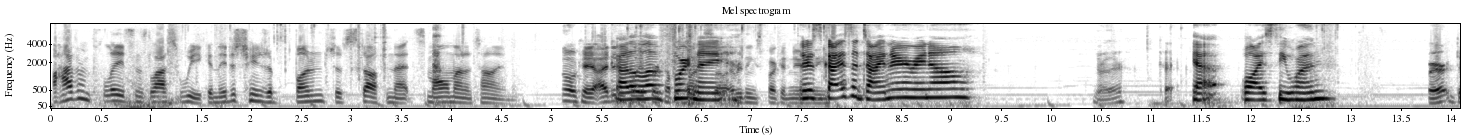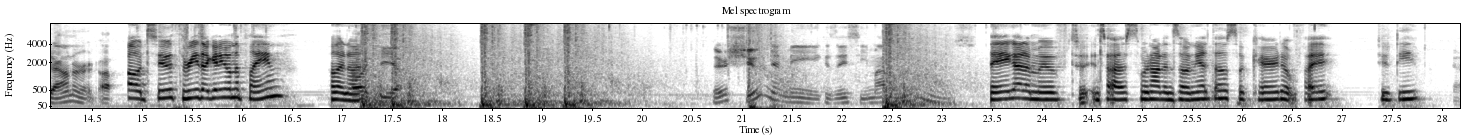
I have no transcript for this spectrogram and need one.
I haven't played since last week, and they just changed a bunch of stuff in that small amount of time. Okay, I didn't Gotta play love for a couple months, Fortnite. so everything's fucking new. to There's me. guys at diner right now. Are there? Okay. Yeah. Well, I see one. Where? Down or up? Oh, two, three. They're getting on the plane. Oh, they're Oh, I not. see ya. They're shooting at me because they see my balloons. They gotta move to, into us. We're not in zone yet though, so carry, don't fight too deep. Yeah.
